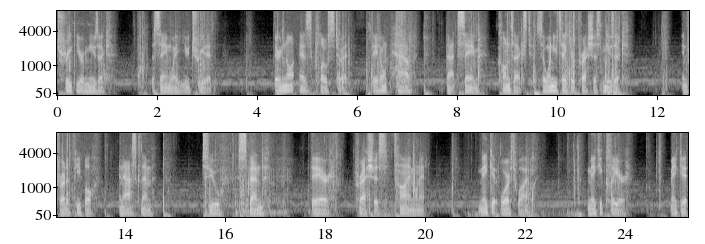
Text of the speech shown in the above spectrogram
treat your music the same way you treat it. They're not as close to it. They don't have that same context. So when you take your precious music in front of people and ask them to spend their precious time on it, make it worthwhile, make it clear, make it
